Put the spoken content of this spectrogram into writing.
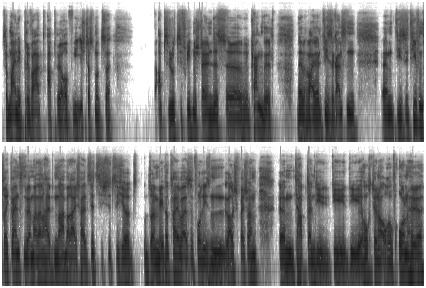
für meine Privatabhörer, wie ich das nutze, absolut zufriedenstellendes äh, Klangbild. Ne, weil diese ganzen, ähm, diese tiefen Frequenzen, wenn man dann halt im Nahbereich halt sitzt, ich sitze hier unter einem Meter teilweise vor diesen Lautsprechern, ähm, habe dann die, die, die Hochtöner auch auf Ohrenhöhe.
